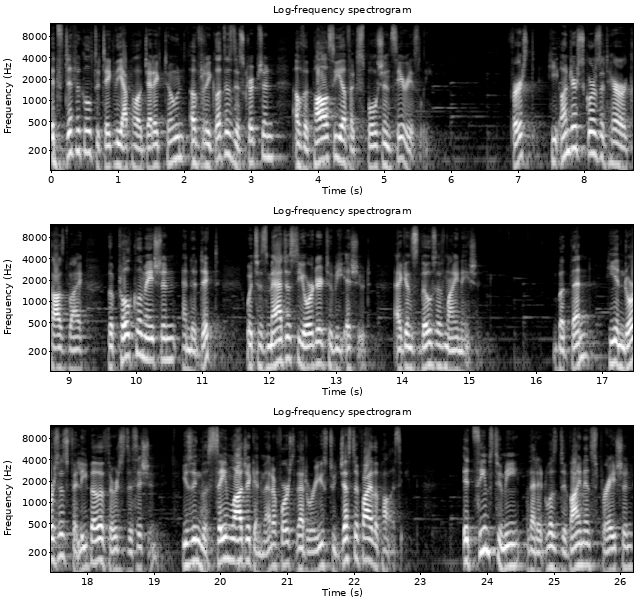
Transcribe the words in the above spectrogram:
it's difficult to take the apologetic tone of Ricote's description of the policy of expulsion seriously. First, he underscores the terror caused by the proclamation and edict which His Majesty ordered to be issued against those of my nation. But then, he endorses Felipe III's decision, using the same logic and metaphors that were used to justify the policy. It seems to me that it was divine inspiration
